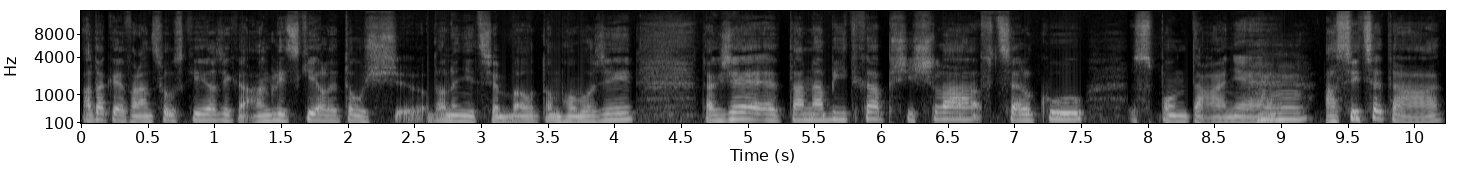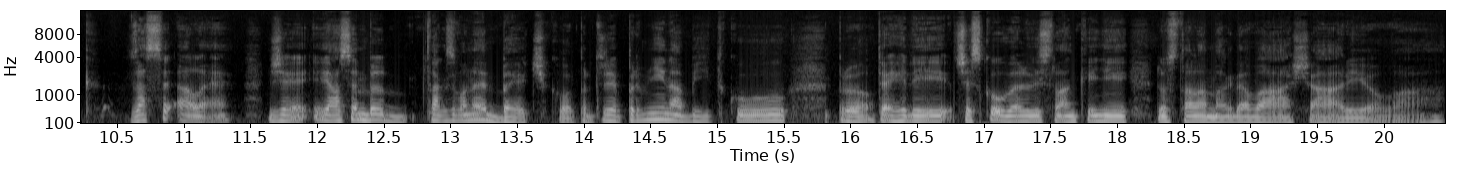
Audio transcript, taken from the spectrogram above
a také francouzský jazyk a anglický, ale to už to není třeba o tom hovořit. Takže ta nabídka přišla v celku spontánně uh-huh. a sice tak, Zase ale, že já jsem byl takzvané Bčko, protože první nabídku pro tehdy českou velvyslankyni dostala Magda Vášáriová,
